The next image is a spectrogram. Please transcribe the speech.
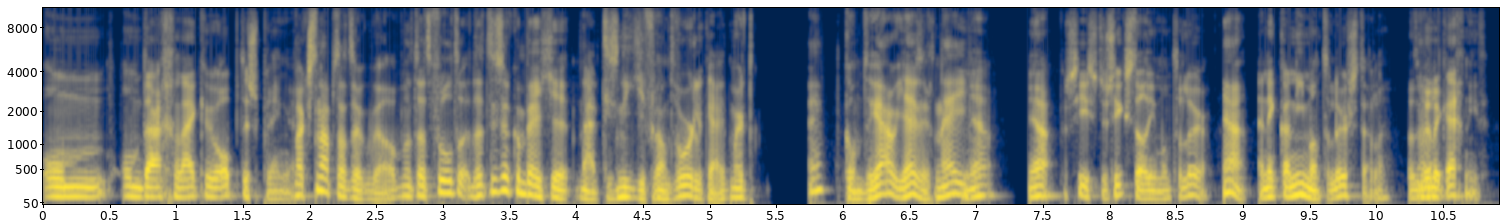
om, om daar gelijk weer op te springen. maar ik snap dat ook wel. Want dat voelt, dat is ook een beetje, nou het is niet je verantwoordelijkheid, maar het, komt door jou. Jij zegt nee. Ja, ja, precies. Dus ik stel iemand teleur. Ja. En ik kan niemand teleurstellen. Dat wil ik echt niet. Vind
